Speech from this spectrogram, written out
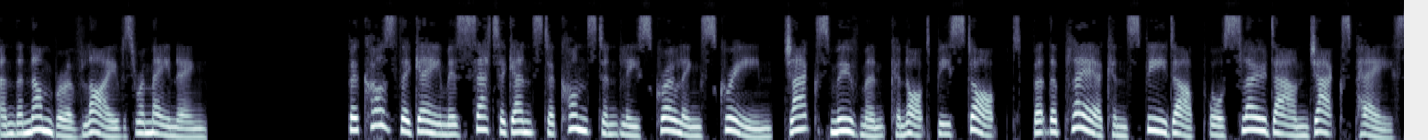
and the number of lives remaining. Because the game is set against a constantly scrolling screen, Jack's movement cannot be stopped, but the player can speed up or slow down Jack's pace.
